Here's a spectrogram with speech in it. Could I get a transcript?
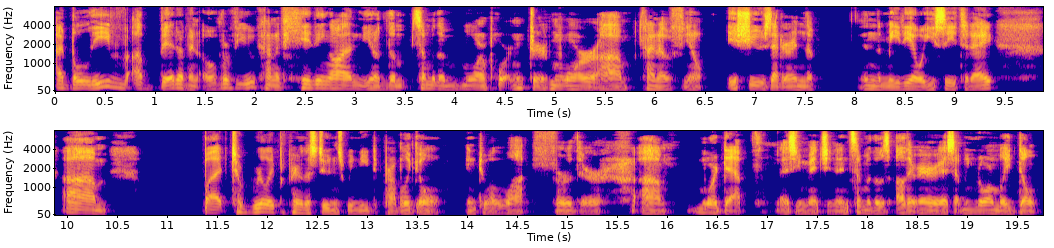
I believe, a bit of an overview, kind of hitting on you know the some of the more important or more um, kind of you know issues that are in the in the media, what you see today. Um, but to really prepare the students, we need to probably go into a lot further, um, more depth, as you mentioned, in some of those other areas that we normally don't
